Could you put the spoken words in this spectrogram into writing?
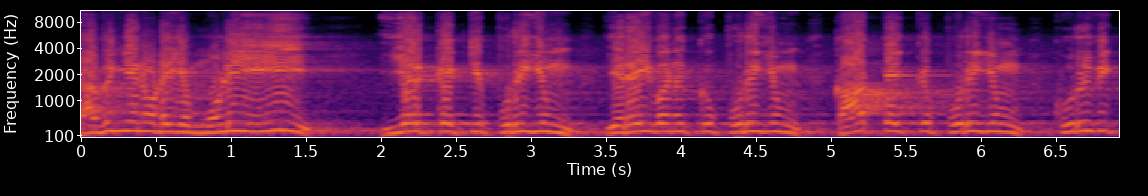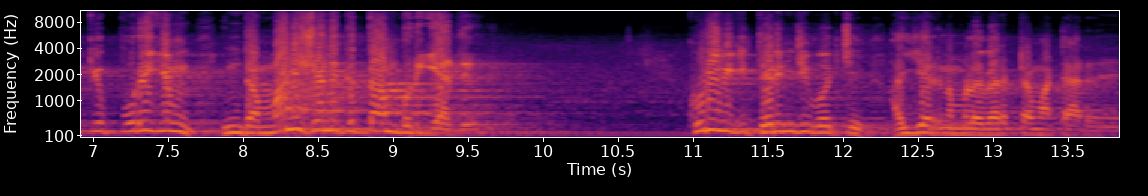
கவிஞனுடைய மொழி இயற்கைக்கு புரியும் இறைவனுக்கு புரியும் காக்கைக்கு புரியும் குருவிக்கு புரியும் இந்த மனுஷனுக்கு தான் புரியாது. குருவிக்கு தெரிஞ்சு போச்சு ஐயர் நம்மளை விரட்ட மாட்டாரு.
